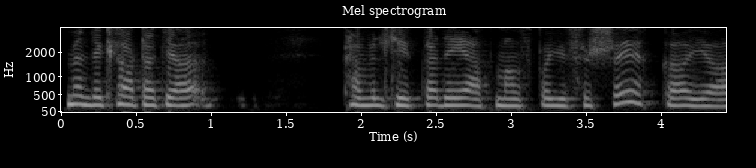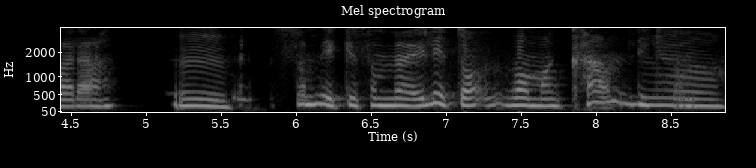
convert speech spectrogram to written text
Men det är klart att jag kan väl tycka det att man ska ju försöka göra mm. så mycket som möjligt och vad man kan. Liksom. Ja.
